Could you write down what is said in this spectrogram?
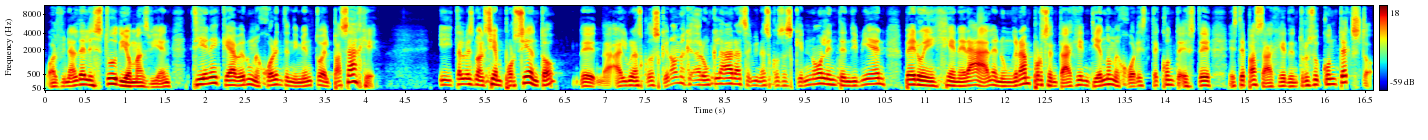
o al final del estudio más bien, tiene que haber un mejor entendimiento del pasaje. Y tal vez no al 100%, de algunas cosas que no me quedaron claras, hay unas cosas que no le entendí bien, pero en general, en un gran porcentaje, entiendo mejor este, este, este pasaje dentro de su contexto.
